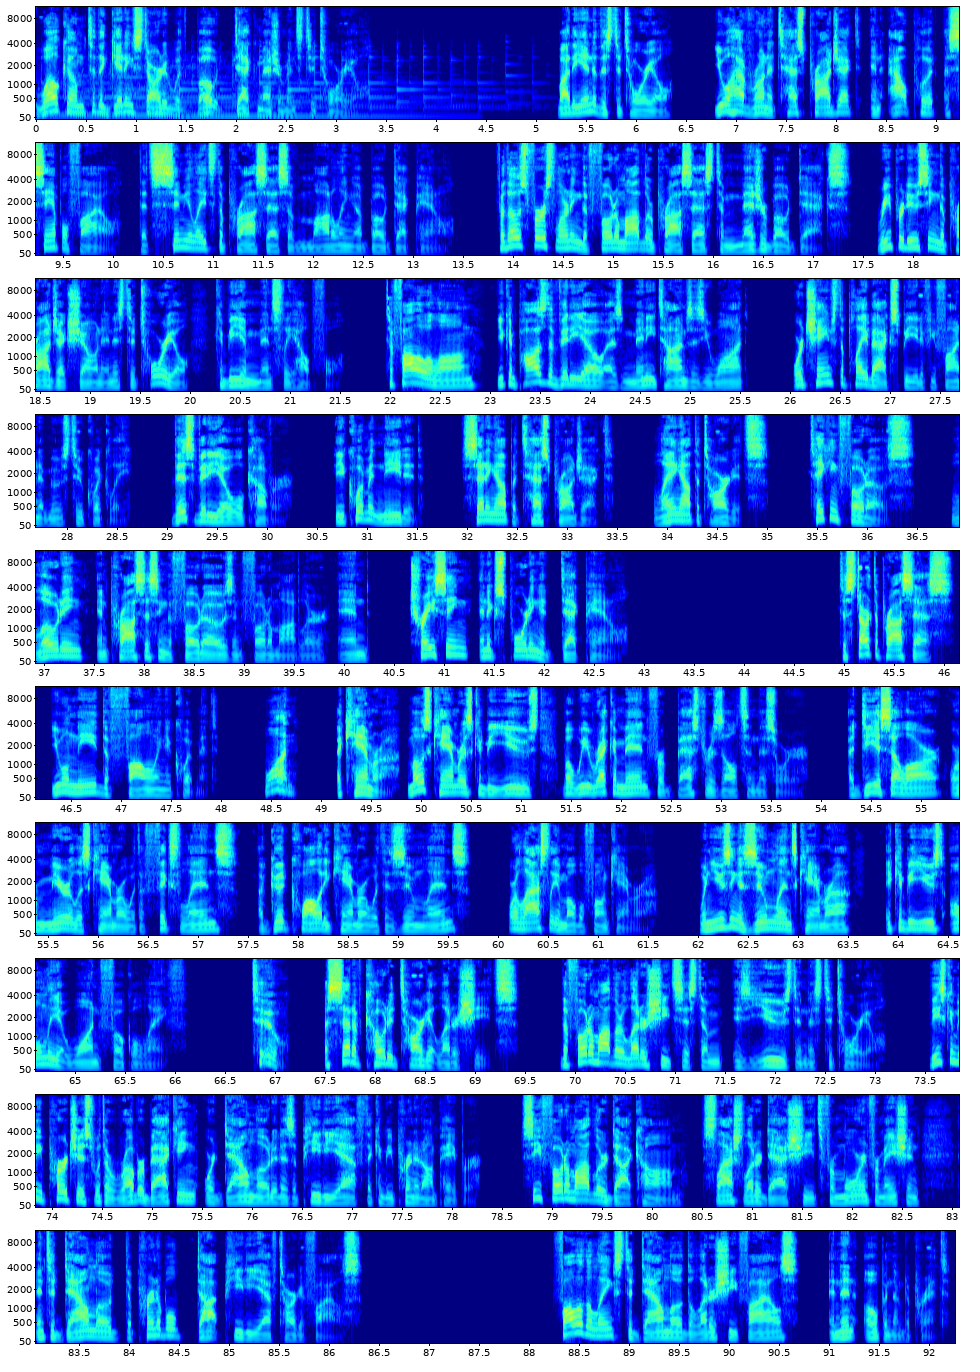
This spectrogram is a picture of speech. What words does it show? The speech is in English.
Welcome to the Getting Started with Boat Deck Measurements tutorial. By the end of this tutorial, you will have run a test project and output a sample file that simulates the process of modeling a boat deck panel. For those first learning the photomodeler process to measure boat decks, reproducing the project shown in this tutorial can be immensely helpful. To follow along, you can pause the video as many times as you want, or change the playback speed if you find it moves too quickly. This video will cover the equipment needed, setting up a test project, laying out the targets, taking photos, loading and processing the photos in PhotoModeler, and tracing and exporting a deck panel. To start the process, you will need the following equipment. 1. A camera. Most cameras can be used, but we recommend for best results in this order. A DSLR or mirrorless camera with a fixed lens, a good quality camera with a zoom lens, or lastly, a mobile phone camera. When using a zoom lens camera, it can be used only at one focal length. 2. A set of coded target letter sheets. The PhotoModeler letter sheet system is used in this tutorial. These can be purchased with a rubber backing or downloaded as a PDF that can be printed on paper. See photomodeler.com slash letter dash sheets for more information and to download the printable .pdf target files. Follow the links to download the letter sheet files and then open them to print.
